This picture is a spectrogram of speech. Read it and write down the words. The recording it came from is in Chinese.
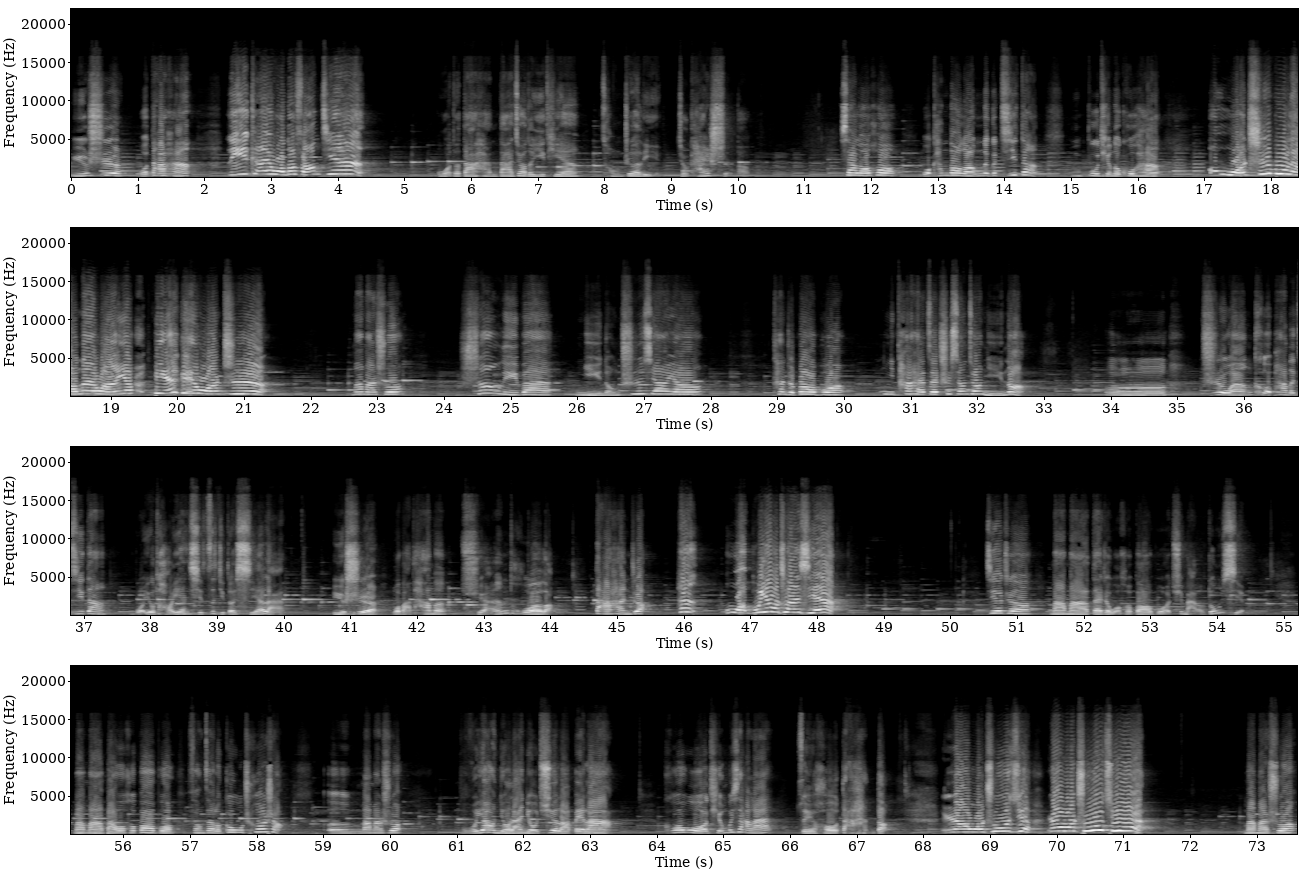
于是我大喊：“离开我的房间！”我的大喊大叫的一天从这里就开始了。下楼后，我看到了那个鸡蛋，不停地哭喊。我吃不了那玩意儿，别给我吃。妈妈说：“上礼拜你能吃下呀？”看着鲍勃，你他还在吃香蕉泥呢。嗯，吃完可怕的鸡蛋，我又讨厌起自己的鞋来。于是我把它们全脱了，大喊着：“哼！”我不要穿鞋。接着，妈妈带着我和鲍勃去买了东西。妈妈把我和鲍勃放在了购物车上。嗯，妈妈说：“不要扭来扭去了，贝拉。”可我停不下来，最后大喊道：“让我出去！让我出去！”妈妈说：“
